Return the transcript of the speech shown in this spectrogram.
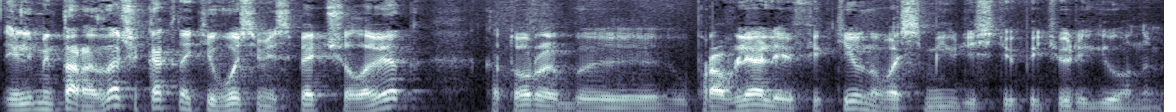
элементарная задача, как найти 85 человек, которые бы управляли эффективно 85 регионами?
